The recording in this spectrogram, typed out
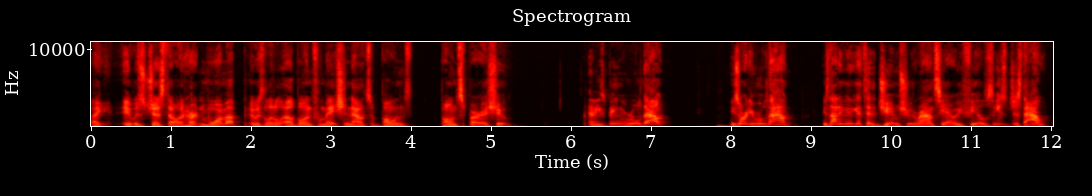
Like, it was just oh, it hurt in warm up. It was a little elbow inflammation. Now it's a bone bone spur issue, and he's being ruled out. He's already ruled out. He's not even gonna get to the gym, shoot around, see how he feels. He's just out.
